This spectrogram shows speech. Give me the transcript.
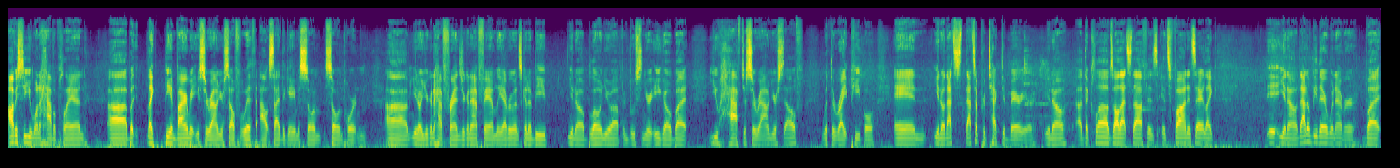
obviously you want to have a plan uh, but like the environment you surround yourself with outside the game is so so important. Um, you know you're gonna have friends you're gonna have family everyone's gonna be you know blowing you up and boosting your ego but you have to surround yourself with the right people. And you know that's that's a protective barrier you know? Uh, the clubs all that stuff is it's fun it's there like it, you know that'll be there whenever but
